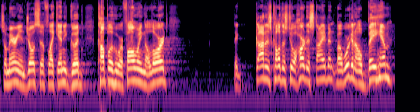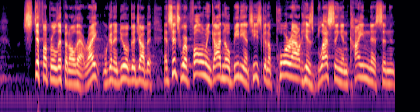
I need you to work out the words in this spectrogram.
So Mary and Joseph, like any good couple who are following the Lord, that God has called us to a hard assignment, but we're going to obey Him stiff upper lip and all that, right? We're going to do a good job. And since we're following God in obedience, He's going to pour out His blessing and kindness, and,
